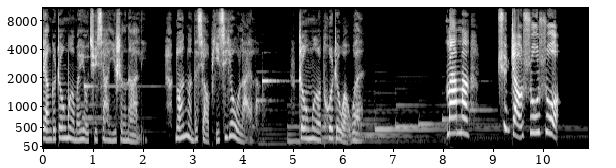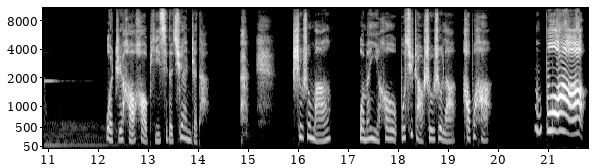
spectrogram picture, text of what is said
两个周末没有去夏医生那里，暖暖的小脾气又来了。周末拖着我问：“妈妈，去找叔叔。”我只好好脾气的劝着他：“ 叔叔忙，我们以后不去找叔叔了，好不好？”“不好。”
